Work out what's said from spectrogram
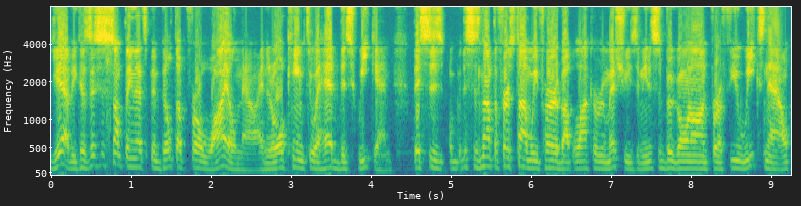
Yeah, because this is something that's been built up for a while now, and it all came to a head this weekend. This is this is not the first time we've heard about locker room issues. I mean, this has been going on for a few weeks now,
